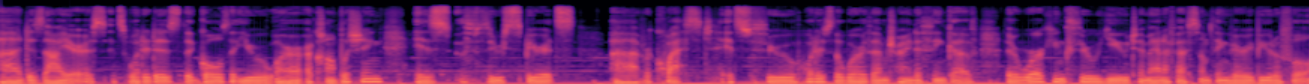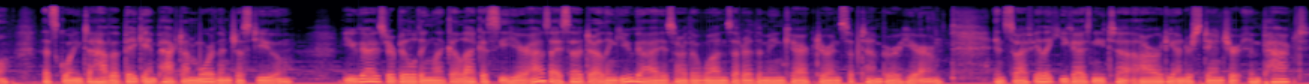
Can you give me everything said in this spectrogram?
uh, desires. It's what it is the goals that you are accomplishing is through spirits uh, request. It's through what is the word that i'm trying to think of? They're working through you to manifest something very beautiful that's going to have a big impact on more than just you you guys are building like a legacy here. As I said, darling, you guys are the ones that are the main character in September here. And so I feel like you guys need to already understand your impact.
